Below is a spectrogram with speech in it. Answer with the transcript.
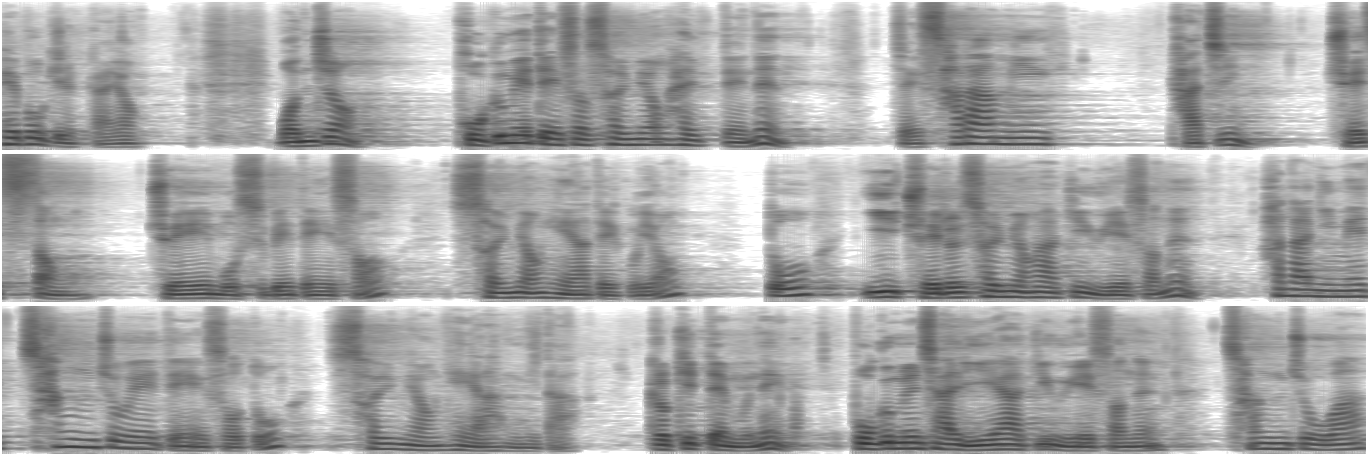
회복일까요? 먼저 복음에 대해서 설명할 때는 사람이 가진 죄성, 죄의 모습에 대해서 설명해야 되고요. 또 이 죄를 설명하기 위해서는 하나님의 창조에 대해서도 설명해야 합니다. 그렇기 때문에 복음을 잘 이해하기 위해서는 창조와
